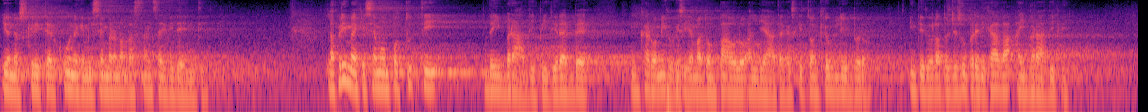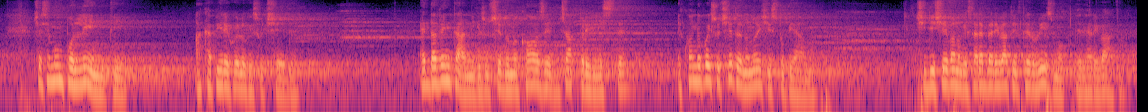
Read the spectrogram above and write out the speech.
Io ne ho scritte alcune che mi sembrano abbastanza evidenti. La prima è che siamo un po' tutti dei bradipi, direbbe un caro amico che si chiama Don Paolo Agliata, che ha scritto anche un libro intitolato Gesù predicava ai bradipi. Cioè siamo un po' lenti a capire quello che succede. È da vent'anni che succedono cose già previste e quando poi succedono noi ci stupiamo. Ci dicevano che sarebbe arrivato il terrorismo ed è arrivato.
